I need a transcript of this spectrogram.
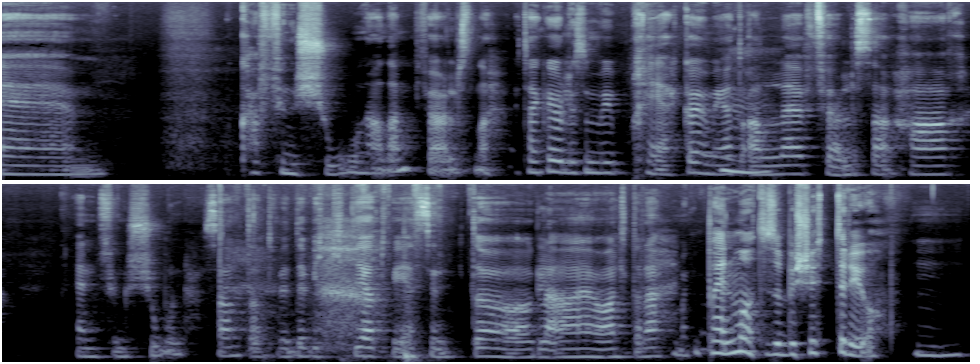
Eh, hva funksjon har den følelsen, da? Jeg tenker jo liksom, Vi preker jo mye at alle følelser har en funksjon. sant? At det er viktig at vi er sinte og glade og alt det der. Men, På en måte så beskytter det jo mm.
